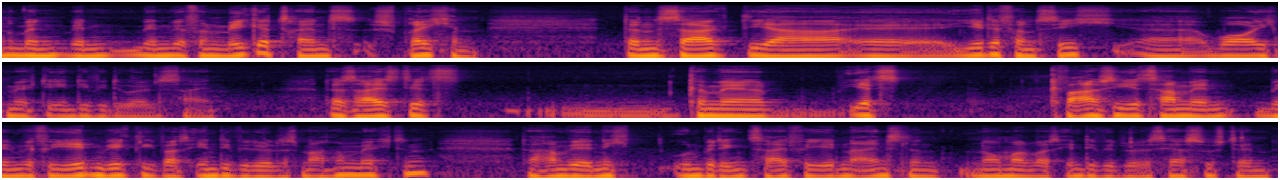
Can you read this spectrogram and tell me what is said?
Wenn, wenn, wenn wir von Megatrends sprechen, dann sagt ja äh, jeder von sich, äh, wow, ich möchte individuell sein. Das heißt, jetzt können wir jetzt quasi, jetzt haben wir, wenn wir für jeden wirklich was Individuelles machen möchten, da haben wir nicht unbedingt Zeit für jeden Einzelnen nochmal was Individuelles herzustellen.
